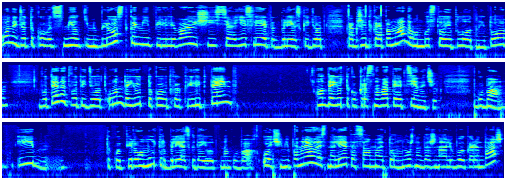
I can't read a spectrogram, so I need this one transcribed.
Он идет такой вот с мелкими блестками, переливающийся. Если этот блеск идет как жидкая помада, он густой и плотный, то вот этот вот идет, он дает такой вот как lip tint, он дает такой красноватый оттеночек губам. И такой перламутр, блеск дает на губах. Очень мне понравилось, на лето самое то. Можно даже на любой карандаш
